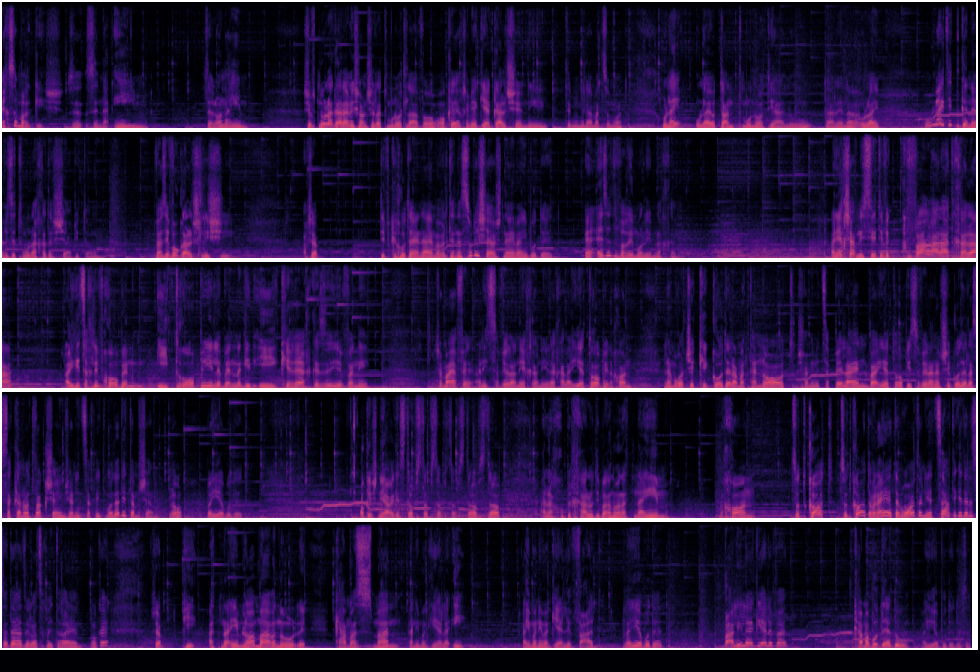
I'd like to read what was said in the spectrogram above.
איך זה מרגיש? זה, זה נעים? זה לא נעים? עכשיו תנו לגל הראשון של התמונות לעבור, אוקיי? עכשיו יגיע גל שני, אתם עם עיניים עצומות. אולי, אולי אותן תמונות יעלו, תעלנה, אולי, אולי תתגנב איזה תמונה חדשה פתאום. ואז יבוא גל שלישי. עכשיו, תפקחו את העיניים, אבל תנסו להישאר שנייה עם האי בודד. איזה דברים עולים לכם? אני עכשיו ניסיתי וכבר על ההתחלה הייתי צריך לבחור בין אי טרופי לבין נגיד אי קרח כזה יווני. עכשיו מה יפה? אני סביר להניח שאני אלך על האי הטרופי, נכון? למרות שכגודל המתנות שאני מצפה להן באי הטרופי, סביר להניח שגודל הסכנות והקשיים שאני צריך להתמודד איתם שם, לא? באי הבודד. אוקיי, שנייה רגע, stop, stop, stop, stop, stop, stop. אנחנו בכלל לא דיברנו על התנאים, נכון? צודקות, צודקות, אבל היי, אתם רואות, אני יצרתי כדי לסדר את זה, לא צריך להתראיין, אוקיי? עכשיו, כי התנאים, לא אמרנו לכמה זמן אני מגיע לאי. האם אני מגיע לבד לאי הבודד? בא לי להגיע לבד? כמה בודד הוא, האי הבודד הזה?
